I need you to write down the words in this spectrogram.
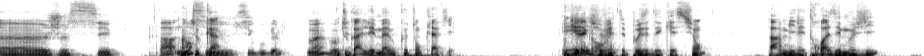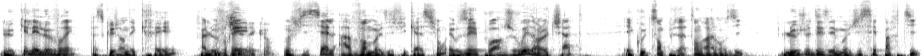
Euh, je sais pas. non, tout c'est cas- c'est Google. Ouais. En tout cas, les mêmes que ton clavier. Et je vais ouais. te poser des questions. Parmi les trois emojis, lequel est le vrai? Parce que j'en ai créé, enfin le vrai officiel avant modification. Et vous allez pouvoir jouer dans le chat. Écoute, sans plus attendre, allons-y. Le jeu des emojis, c'est parti.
